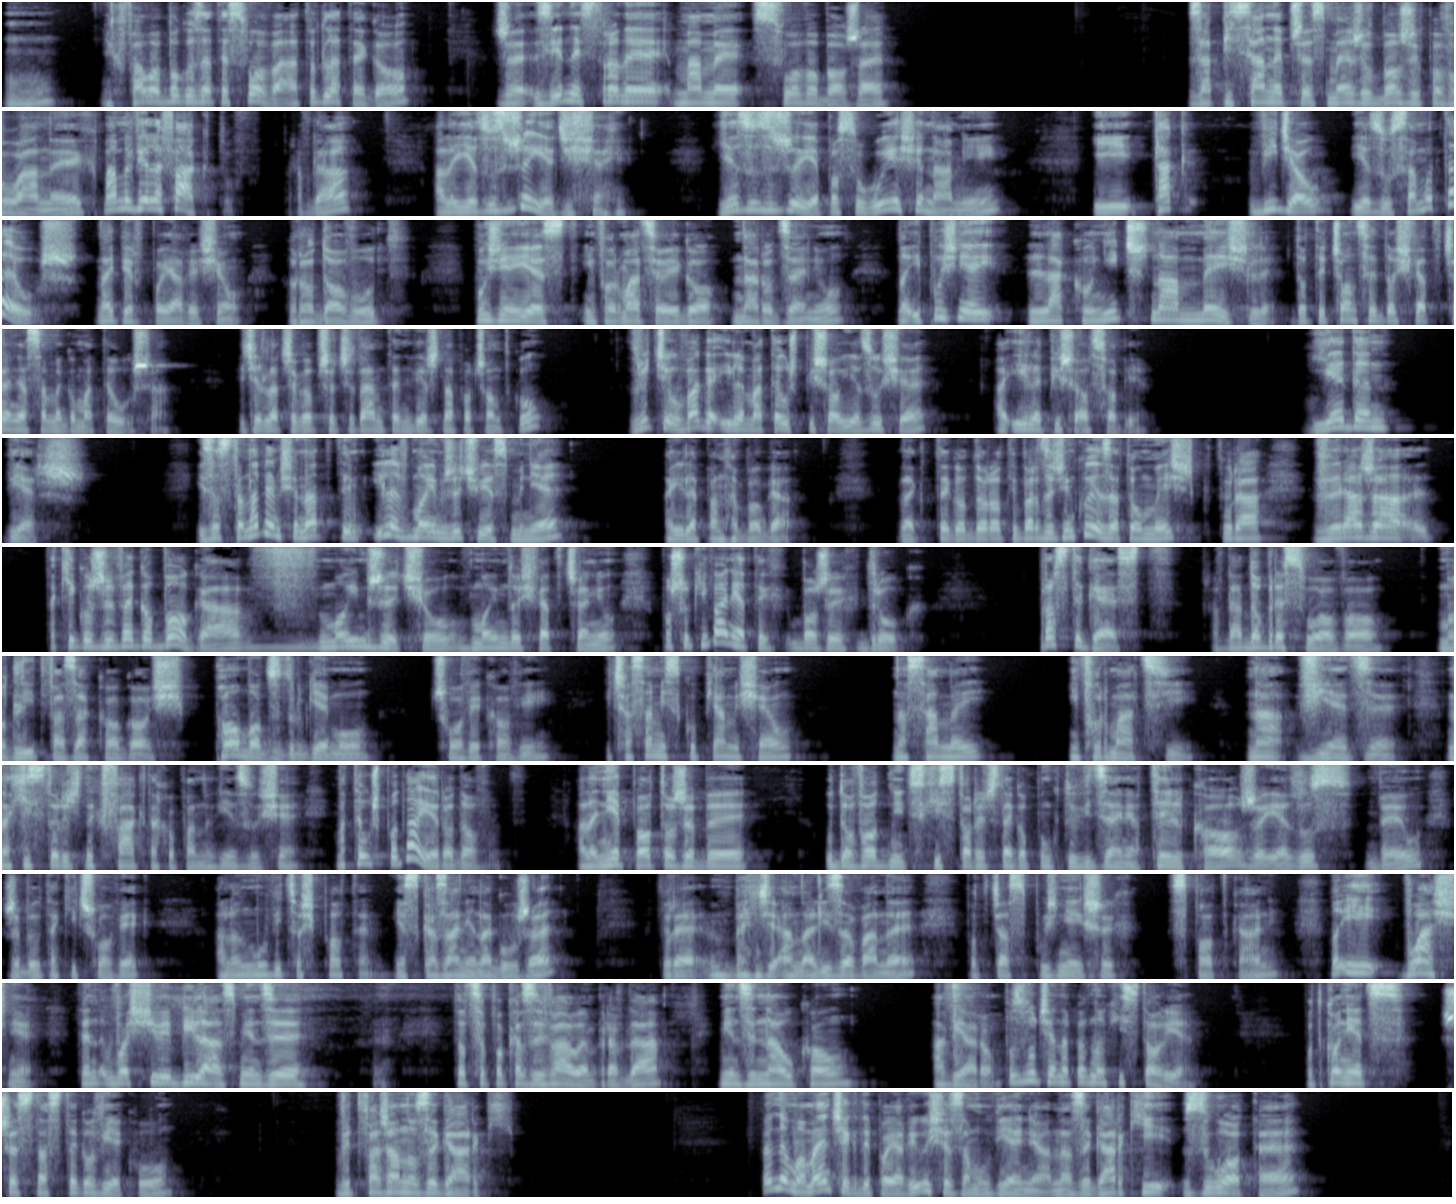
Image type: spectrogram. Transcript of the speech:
Mhm. Chwała Bogu za te słowa, a to dlatego, że z jednej strony mamy Słowo Boże, zapisane przez mężów Bożych powołanych, mamy wiele faktów, prawda? Ale Jezus żyje dzisiaj. Jezus żyje, posługuje się nami i tak widział Jezusa Mateusz. Najpierw pojawia się rodowód, później jest informacja o jego narodzeniu, no i później lakoniczna myśl dotycząca doświadczenia samego Mateusza. Wiecie, dlaczego przeczytałem ten wiersz na początku? Zwróćcie uwagę, ile Mateusz pisze o Jezusie, a ile pisze o sobie. Jeden wiersz. I zastanawiam się nad tym, ile w moim życiu jest mnie, a ile Pana Boga. Tak, tego Doroty bardzo dziękuję za tą myśl, która wyraża takiego żywego Boga w moim życiu, w moim doświadczeniu, poszukiwania tych Bożych dróg. Prosty gest, prawda? Dobre słowo, modlitwa za kogoś, pomoc drugiemu człowiekowi i czasami skupiamy się na samej informacji, na wiedzy, na historycznych faktach o Panu Jezusie. Mateusz podaje rodowód, ale nie po to, żeby udowodnić z historycznego punktu widzenia tylko, że Jezus był, że był taki człowiek, ale on mówi coś potem. Jest skazanie na górze, które będzie analizowane podczas późniejszych spotkań. No i właśnie ten właściwy bilans między to, co pokazywałem, prawda, między nauką a wiarą. Pozwólcie na pewną historię. Pod koniec XVI wieku wytwarzano zegarki. W pewnym momencie, gdy pojawiły się zamówienia na zegarki złote,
